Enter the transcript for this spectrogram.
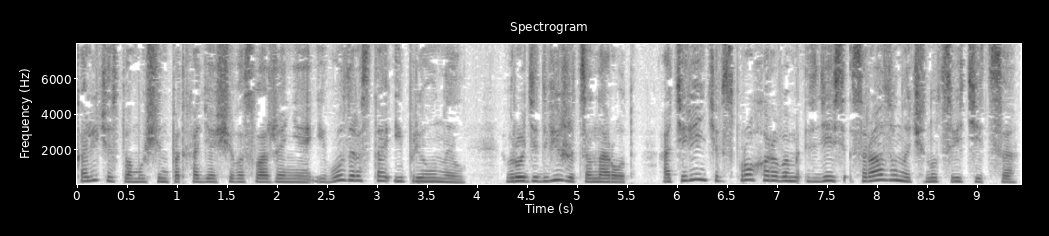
количество мужчин подходящего сложения и возраста и приуныл. Вроде движется народ, а Терентьев с Прохоровым здесь сразу начнут светиться.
